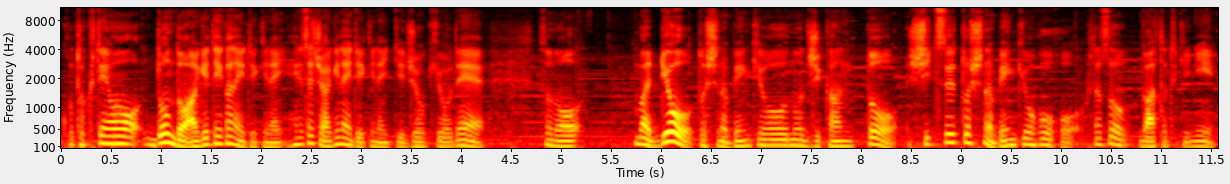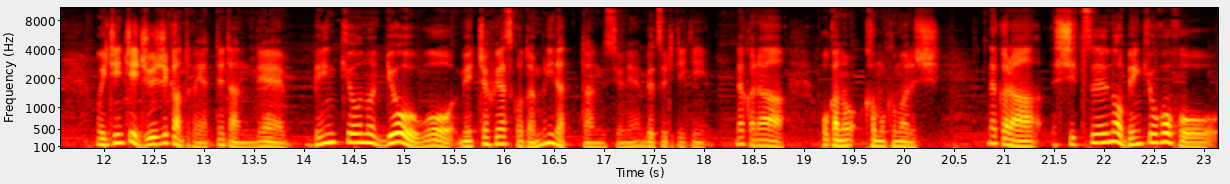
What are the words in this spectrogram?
こう得点をどんどん上げていかないといけない、偏差値を上げないといけないっていう状況で、その、まあ、量としての勉強の時間と質としての勉強方法、2つがあった時に、もう1日10時間とかやってたんで、勉強の量をめっちゃ増やすことは無理だったんですよね、物理的に。だから、他の科目もあるし。だから、質の勉強方法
